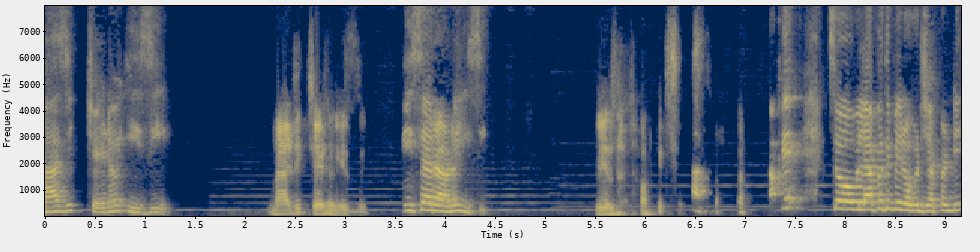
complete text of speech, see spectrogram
మ్యాజిక్ చేయడం ఈజీ మ్యాజిక్ చేయడం ఈజీ వీసా రావడం ఈజీ ఓకే. సో లేకపోతే మీరు ఒకటి చెప్పండి.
